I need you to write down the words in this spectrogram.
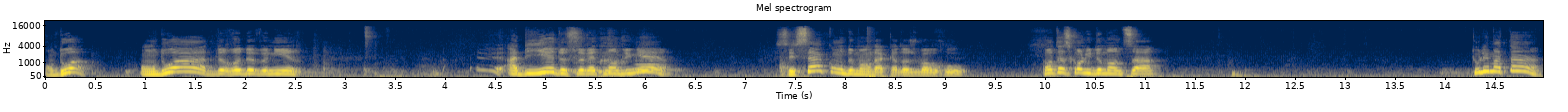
On doit. On doit de redevenir habillé de ce vêtement de lumière. C'est ça qu'on demande à Kadosh Baruch Quand est-ce qu'on lui demande ça? Tous les matins.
